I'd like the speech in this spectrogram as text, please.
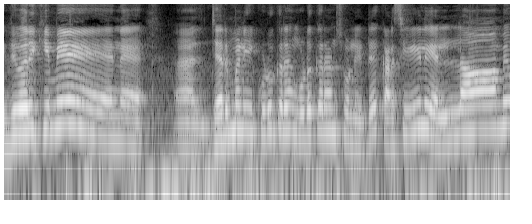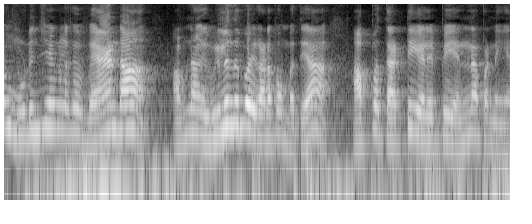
இது வரைக்குமே என்ன ஜெர்மனி கொடுக்குறேன் கொடுக்குறேன்னு சொல்லிட்டு கடைசியில் எல்லாமே முடிஞ்சு எங்களுக்கு வேண்டாம் அப்படின்னு நாங்கள் விழுந்து போய் கிடப்போம் பார்த்தியா அப்போ தட்டி எழுப்பி என்ன பண்ணீங்க?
